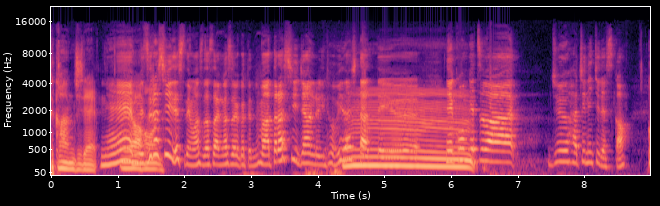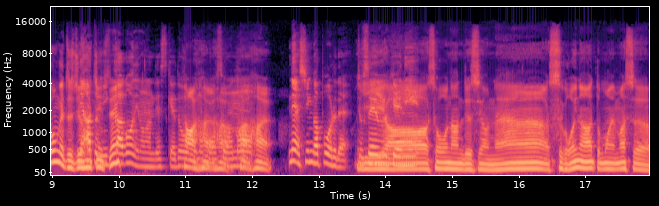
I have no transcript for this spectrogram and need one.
って感じで。ねえ、珍いしいですね、増田さんがそういうことで、まあ、新しいジャンルに飛び出したっていう。んね、今月は18日ですか？今月18日ね、あと3ね。日後になんですけど、はいこの放送はいはいはいの、ね、シンガポールで女性向けに。ーそうなんですよね。すごいなと思います。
